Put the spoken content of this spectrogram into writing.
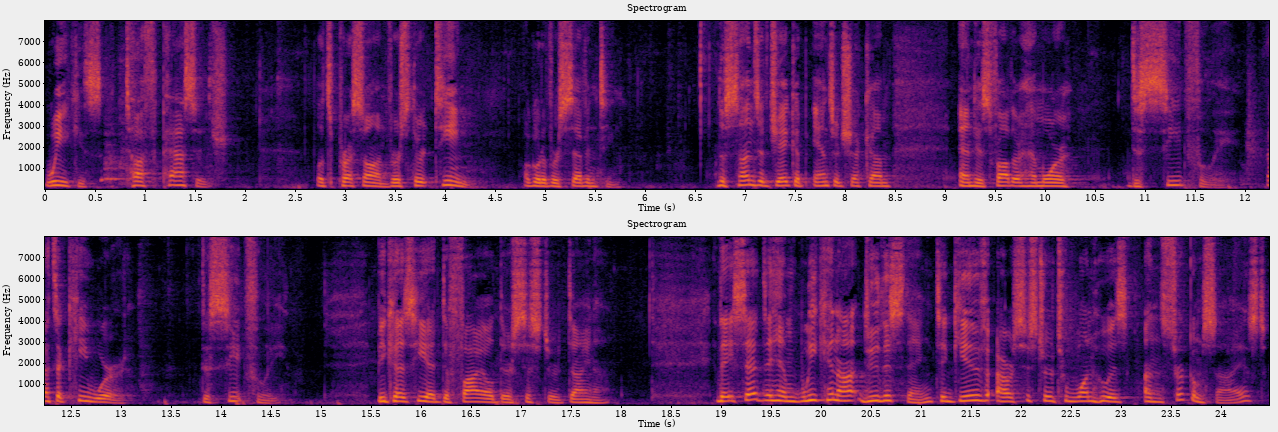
week, it's a tough passage. Let's press on. Verse 13. I'll go to verse 17. The sons of Jacob answered Shechem and his father Hamor deceitfully. That's a key word deceitfully, because he had defiled their sister Dinah. They said to him, We cannot do this thing to give our sister to one who is uncircumcised,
